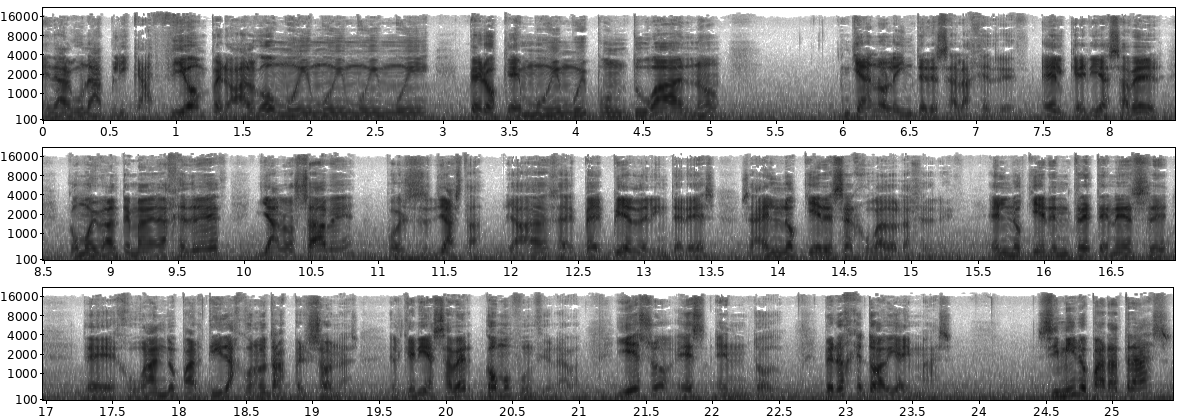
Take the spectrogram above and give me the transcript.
en alguna aplicación, pero algo muy, muy, muy, muy, pero que muy, muy puntual, ¿no? Ya no le interesa el ajedrez. Él quería saber cómo iba el tema del ajedrez, ya lo sabe, pues ya está, ya pierde el interés. O sea, él no quiere ser jugador de ajedrez. Él no quiere entretenerse eh, jugando partidas con otras personas. Él quería saber cómo funcionaba. Y eso es en todo. Pero es que todavía hay más. Si miro para atrás,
